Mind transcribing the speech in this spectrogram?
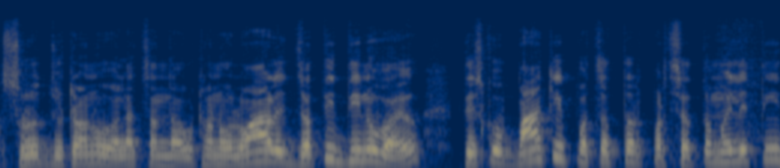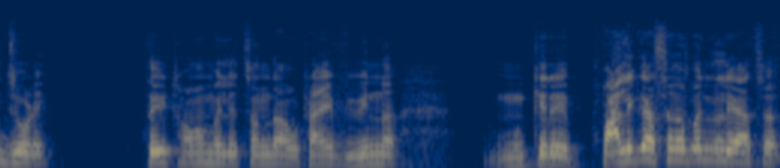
स्रोत जुटाउनु होला चन्दा उठाउनु होला उहाँले जति दिनुभयो त्यसको बाँकी पचहत्तर प्रतिशत त मैले त्यहीँ जोडेँ। त्यही ठाउँमा मैले चन्दा उठाएँ विभिन्न के अरे पालिकासँग पनि ल्याएको छ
